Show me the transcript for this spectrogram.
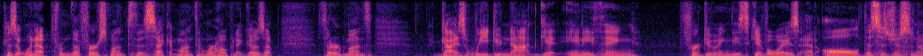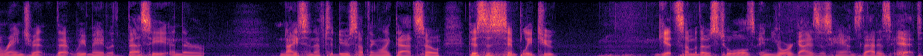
because it went up from the first month to the second month, and we're hoping it goes up third month. Guys, we do not get anything for doing these giveaways at all. This is just an arrangement that we made with Bessey, and they're nice enough to do something like that. So this is simply to get some of those tools in your guys' hands. That is Yeah. it.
